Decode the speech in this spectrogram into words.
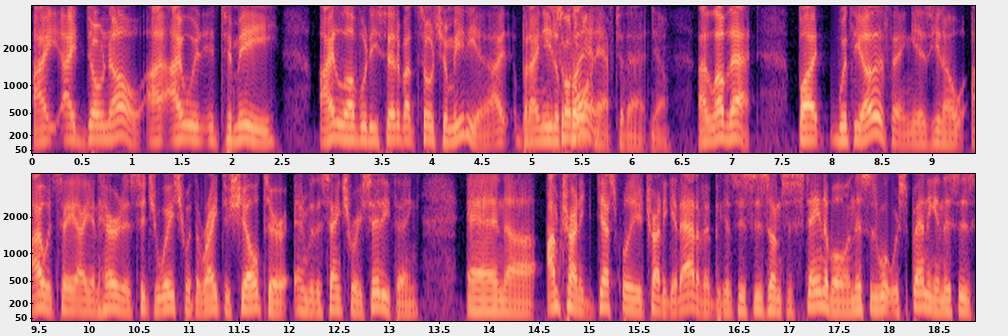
I, I don't know. I, I would to me, I love what he said about social media. I, but I need a So plan after that. Yeah. I love that. But with the other thing is, you know, I would say I inherited a situation with the right to shelter and with the sanctuary city thing, and uh, I'm trying to desperately try to get out of it because this is unsustainable, and this is what we're spending, and this is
